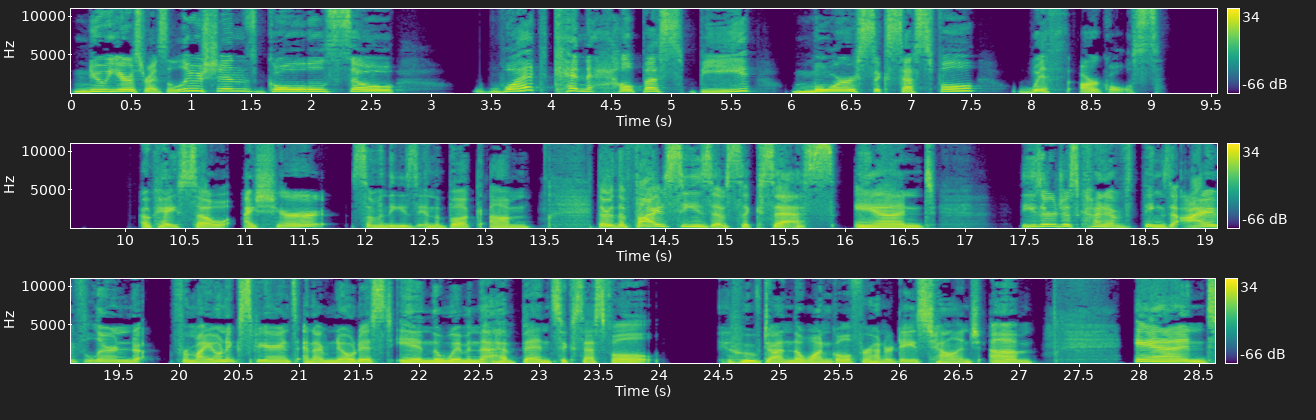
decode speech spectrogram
New Year's resolutions, goals. So what can help us be more successful with our goals? Okay. So I share some of these in the book. Um, they're the five C's of success. And these are just kind of things that I've learned from my own experience and I've noticed in the women that have been successful who've done the one goal for 100 days challenge. Um, and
